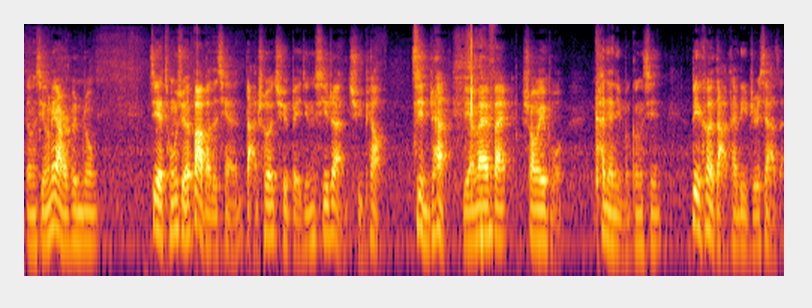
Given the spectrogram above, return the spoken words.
等行李二十分钟，借同学爸爸的钱打车去北京西站取票，进站连 WiFi 刷微博，看见你们更新，立刻打开荔枝下载，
